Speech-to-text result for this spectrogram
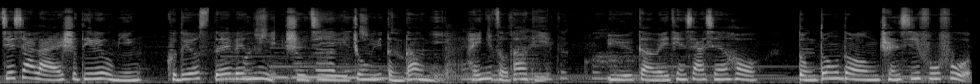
接下来是第六名，Could you stay with me？是继终于等到你，陪你走到底，与敢为天下先后，董冬冬、陈曦夫妇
